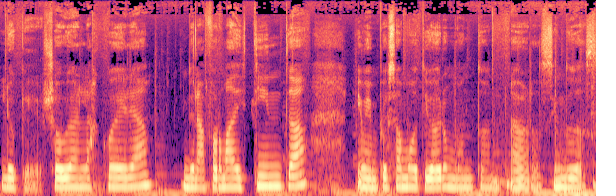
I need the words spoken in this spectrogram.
lo que yo veo en la escuela de una forma distinta y me empezó a motivar un montón, la verdad, sin dudas.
